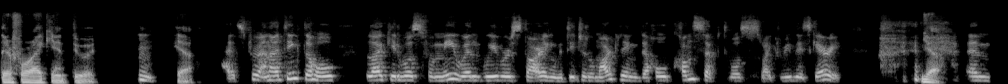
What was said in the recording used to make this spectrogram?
therefore I can't do it. Mm. Yeah. That's true. And I think the whole, like it was for me when we were starting with digital marketing, the whole concept was like really scary. Yeah. and,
